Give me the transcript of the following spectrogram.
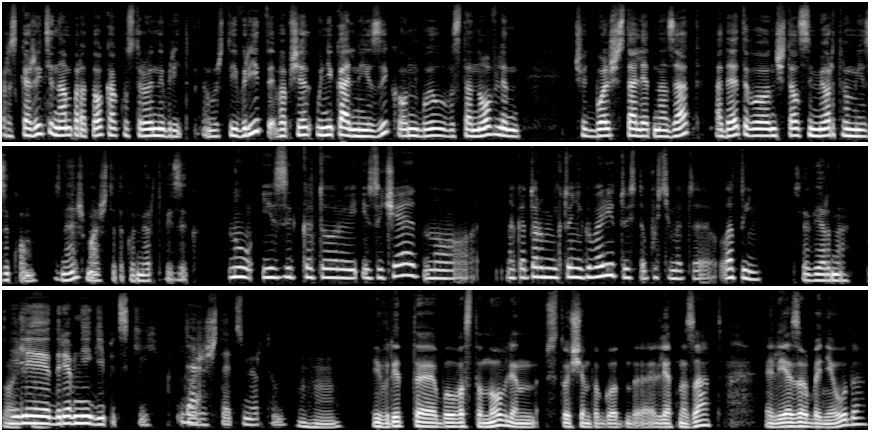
Расскажите нам про то, как устроен иврит, потому что иврит вообще уникальный язык, он был восстановлен чуть больше ста лет назад, а до этого он считался мертвым языком. Знаешь, Маш, что такое мертвый язык? Ну, язык, который изучают, но на котором никто не говорит, то есть, допустим, это латынь. Все верно. Точно. Или древнеегипетский Да. тоже считается мертвым. Мгм. Иврит был восстановлен сто с чем-то год, э, лет назад. Элиезер бен Иуда,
